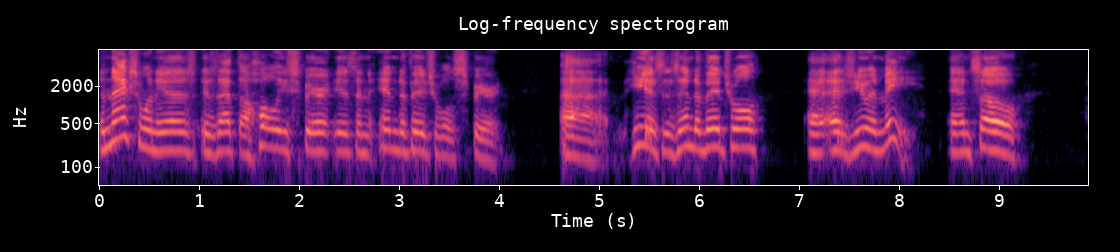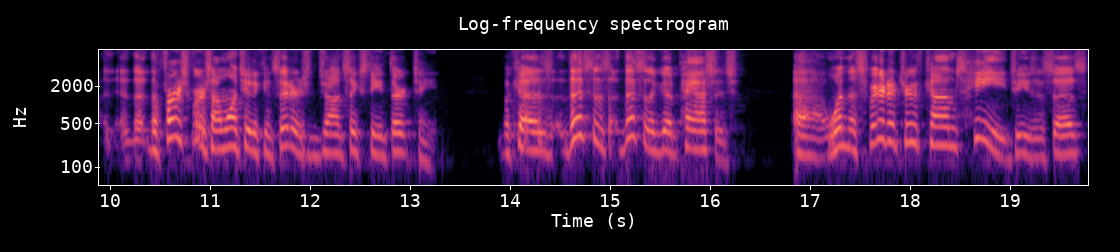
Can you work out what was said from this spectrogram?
The next one is is that the Holy Spirit is an individual spirit. Uh, he is as individual as, you and me. And so the, the first verse I want you to consider is John 16, 13, because this is this is a good passage. Uh, when the Spirit of truth comes, he, Jesus says,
